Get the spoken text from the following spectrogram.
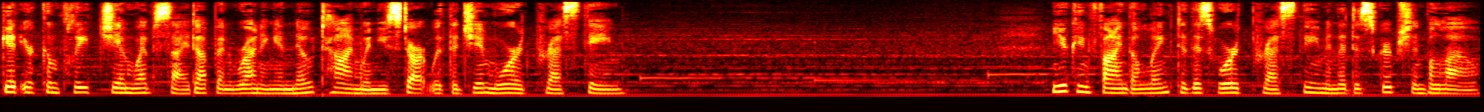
Get your complete gym website up and running in no time when you start with the Gym WordPress theme. You can find the link to this WordPress theme in the description below.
